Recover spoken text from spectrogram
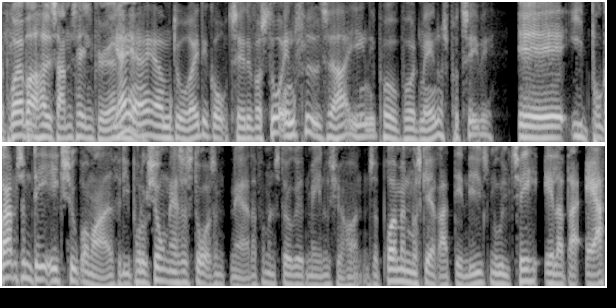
Jeg prøver bare at holde samtalen kørende. Ja, ja, ja, men du er rigtig god til det. Hvor stor indflydelse har I egentlig på, på et manus på tv? Øh, I et program som det ikke super meget, fordi produktionen er så stor, som den er. Der får man stukket et manus i hånden. Så prøver man måske at rette det en lille smule til, eller der er,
